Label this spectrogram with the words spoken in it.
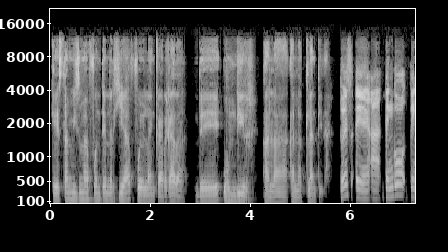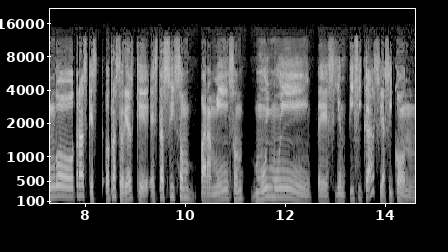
que esta misma fuente de energía fue la encargada de hundir a la, a la Atlántida. Entonces, eh, ah, tengo, tengo otras, que, otras teorías que estas sí son, para mí, son muy, muy eh, científicas y así con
